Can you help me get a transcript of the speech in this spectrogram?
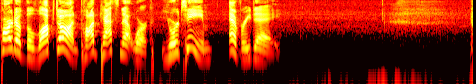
Part of the Locked On Podcast Network, your team every day.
